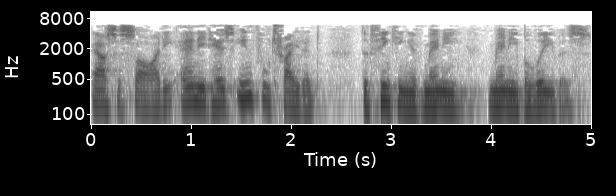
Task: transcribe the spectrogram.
our society and it has infiltrated the thinking of many, many believers.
